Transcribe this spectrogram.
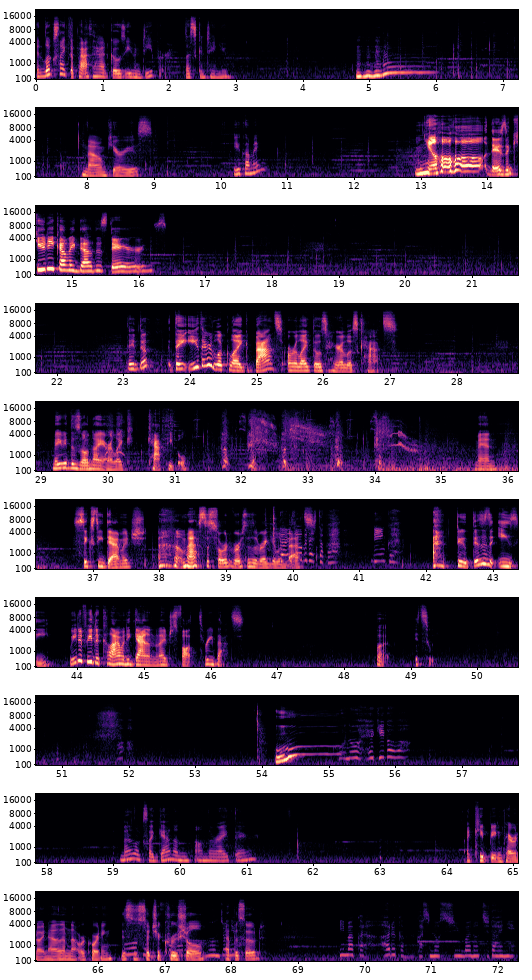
It looks like the path ahead goes even deeper. Let's continue. now I'm curious. You coming? No, there's a cutie coming down the stairs. They do. They either look like bats or like those hairless cats. Maybe the Zonai are like cat people. Man. 60 damage. a Master Sword versus a regular 大 Dude, this is easy. We defeated Calamity Ganon and I just fought three bats. But it's sweet. Ooh! That looks like Ganon on the right there. I keep being paranoid now that I'm not recording. This is such a crucial episode. はるか昔の神話の時代に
